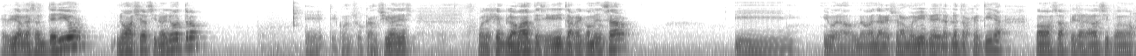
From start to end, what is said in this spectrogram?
viernes anterior, no ayer sino el otro, este, con sus canciones, por ejemplo Amantes y Grita Recomenzar, y, y bueno, una banda que suena muy bien, que es de La Plata Argentina. Vamos a esperar a ver si podemos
